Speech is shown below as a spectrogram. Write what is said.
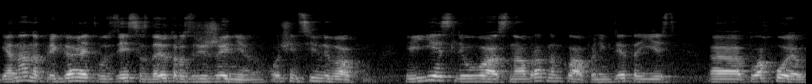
И она напрягает, вот здесь создает разрежение, очень сильный вакуум. И если у вас на обратном клапане где-то есть э, плохое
